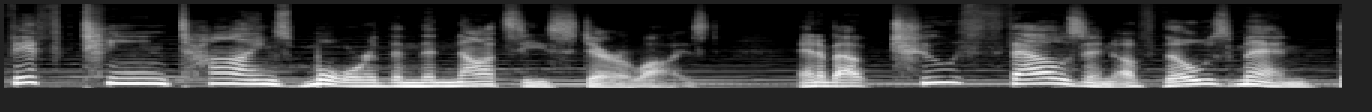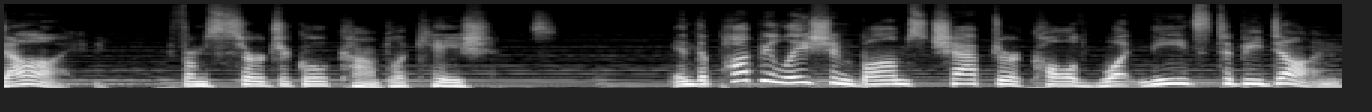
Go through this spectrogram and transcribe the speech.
15 times more than the Nazis sterilized, and about 2,000 of those men died from surgical complications. In the Population Bombs chapter called What Needs to Be Done,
